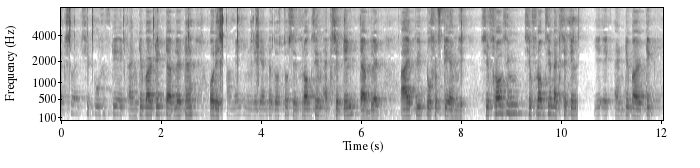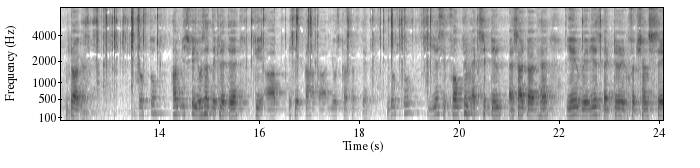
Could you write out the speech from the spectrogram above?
एक्सो एक्सी टू फिफ्टी एक एंटीबायोटिक टैबलेट है और इसका मेन इंग्रेडिएंट है दोस्तों cefuroxime axetil tablet I P two fifty M G cefuroxime cefuroxime axetil ये एक एंटीबायोटिक ड्रग है। दोस्तों, हम इसके यूज़र देख लेते हैं कि आप इसे कहाँ कहाँ यूज़ कर सकते हैं। दोस्तों, ये सिफ्रोक्सिन एक्सीटिल ऐसा ड्रग है, ये वेरियस बैक्टीरियल इन्फेक्शन से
